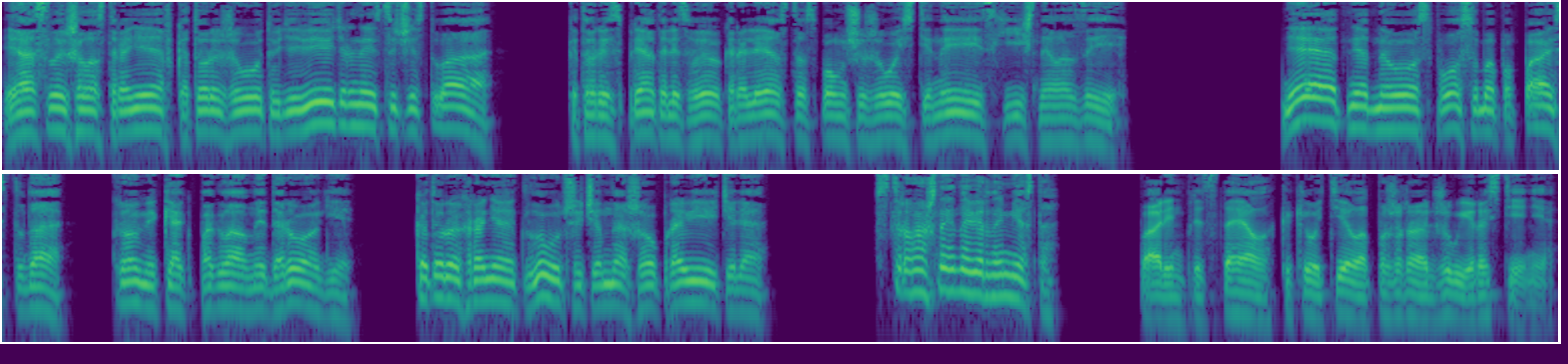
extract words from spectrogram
Я слышал о стране, в которой живут удивительные существа, которые спрятали свое королевство с помощью живой стены из хищной лозы. Нет ни одного способа попасть туда, кроме как по главной дороге, которую охраняют лучше, чем нашего правителя. Страшное, наверное, место. Парень представил, как его тело пожирают живые растения.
